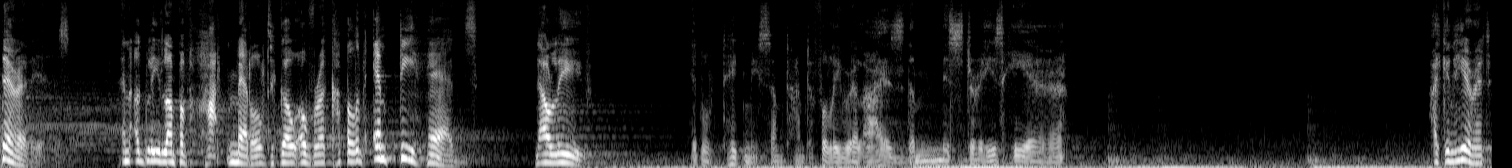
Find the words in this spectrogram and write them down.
There it is. An ugly lump of hot metal to go over a couple of empty heads. Now leave. It will take me some time to fully realize the mysteries here. I can hear it.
